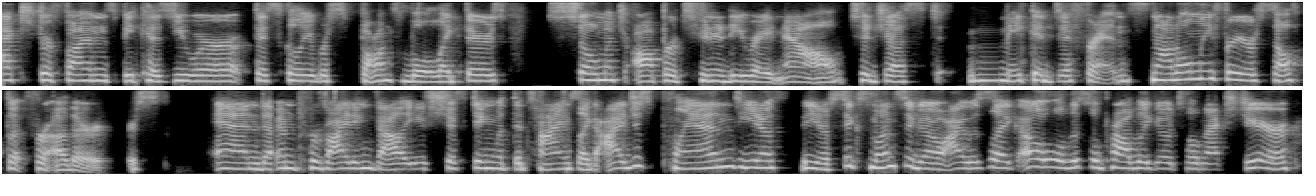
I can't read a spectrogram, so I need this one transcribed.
extra funds because you were fiscally responsible. Like there's so much opportunity right now to just make a difference, not only for yourself, but for others. And and providing value, shifting with the times. Like I just planned, you know, you know, six months ago, I was like, oh, well, this will probably go till next year.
